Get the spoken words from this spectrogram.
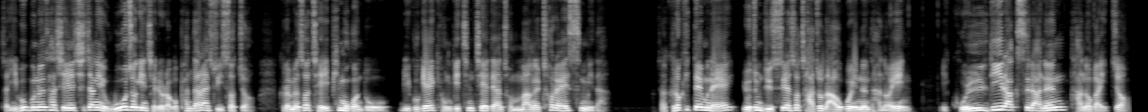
자, 이 부분은 사실 시장의 우호적인 재료라고 판단할 수 있었죠. 그러면서 JP모건도 미국의 경기 침체에 대한 전망을 철회했습니다. 자, 그렇기 때문에 요즘 뉴스에서 자주 나오고 있는 단어인 이 골디락스라는 단어가 있죠.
